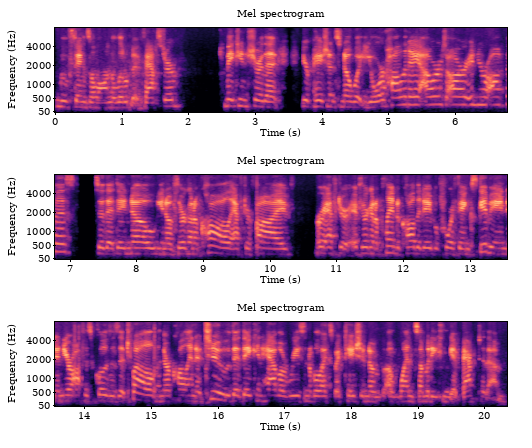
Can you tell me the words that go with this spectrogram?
move things along a little bit faster. Making sure that your patients know what your holiday hours are in your office so that they know, you know, if they're going to call after five or after, if they're going to plan to call the day before Thanksgiving and your office closes at 12 and they're calling at two, that they can have a reasonable expectation of, of when somebody can get back to them.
